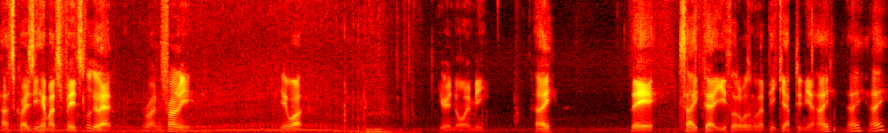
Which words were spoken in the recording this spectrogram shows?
That's crazy how much veg. Look at that. Right in front of you. You know what? You're annoying me. Hey? There. Take that. You thought I wasn't going to pick you up, didn't you? Hey? Hey? Hey?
